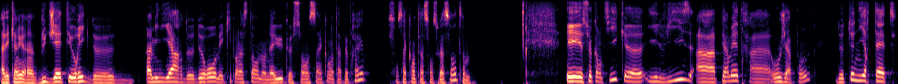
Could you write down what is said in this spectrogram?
avec un, budget théorique de 1 milliard d'euros, mais qui pour l'instant n'en a eu que 150 à peu près, 150 à 160. Et ce quantique, euh, il vise à permettre au Japon de tenir tête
